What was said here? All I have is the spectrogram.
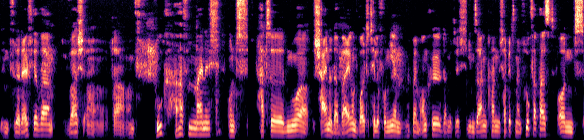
in Philadelphia war, war ich äh, da am Flughafen, meine ich, und hatte nur Scheine dabei und wollte telefonieren mit meinem Onkel, damit ich ihm sagen kann, ich habe jetzt meinen Flug verpasst und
